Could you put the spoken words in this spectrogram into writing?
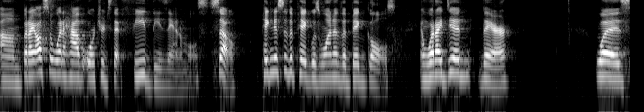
Um, but I also want to have orchards that feed these animals. So, Pigness of the Pig was one of the big goals. And what I did there was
